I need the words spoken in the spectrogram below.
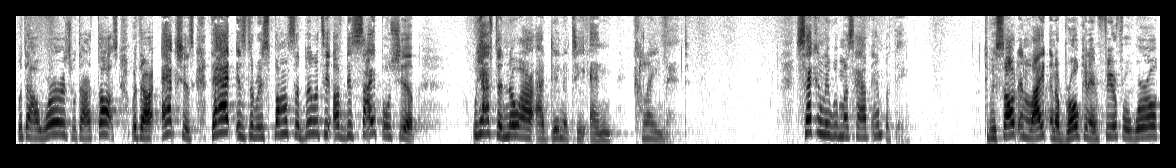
with our words, with our thoughts, with our actions. That is the responsibility of discipleship. We have to know our identity and claim it. Secondly, we must have empathy. To be salt and light in a broken and fearful world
